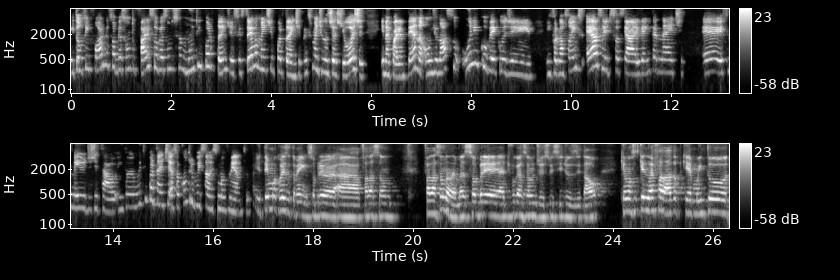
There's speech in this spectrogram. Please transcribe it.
Então, se informe sobre o assunto, fale sobre o assunto, isso é muito importante, isso é extremamente importante, principalmente nos dias de hoje e na quarentena, onde o nosso único veículo de informações é as redes sociais, é a internet, é esse meio digital. Então é muito importante essa contribuição esse movimento. E tem uma coisa também sobre a falação, falação não, né? Mas sobre a divulgação de suicídios e tal, que é um assunto que não é falado porque é muito,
